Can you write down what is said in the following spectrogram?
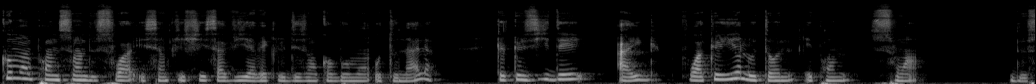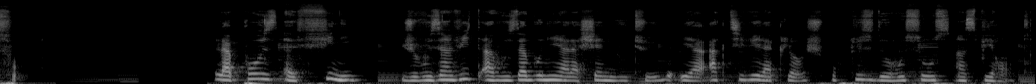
Comment prendre soin de soi et simplifier sa vie avec le désencombrement automnal? Quelques idées AIG pour accueillir l'automne et prendre soin de soi. La pause est finie. Je vous invite à vous abonner à la chaîne YouTube et à activer la cloche pour plus de ressources inspirantes.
